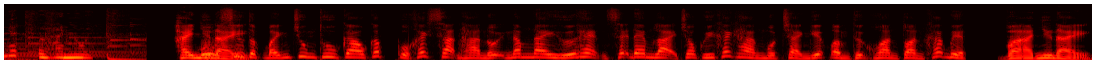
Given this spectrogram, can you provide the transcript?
nhất ở Hà Nội. Hay như Bộ này. sưu tập bánh trung thu cao cấp của khách sạn Hà Nội năm nay hứa hẹn sẽ đem lại cho quý khách hàng một trải nghiệm ẩm thực hoàn toàn khác biệt. Và như này.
